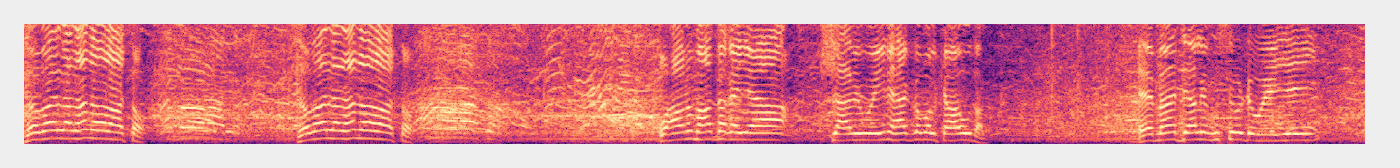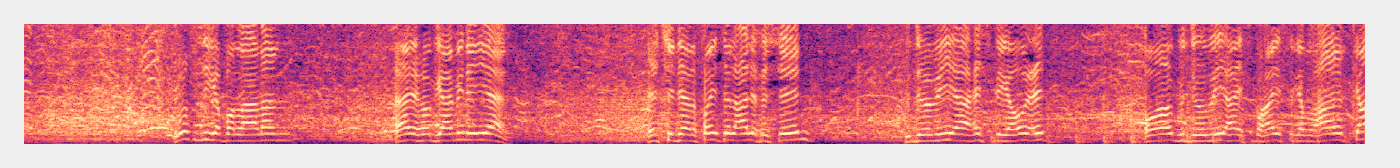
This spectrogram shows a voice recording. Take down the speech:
somaliland ha noolaato somaliland ha noolaato waxaan u mahadnaqayaa shacbi weynaha gobolka awdal ee maanta halkan ku soo dhoweeyey wafdiga ballaadhan ay hoggaaminayaan injineer faysal cali xuseen guddoomiyaha xisbiga ucid oo ah guddoomiyaha isbahaysiga mucaaridka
